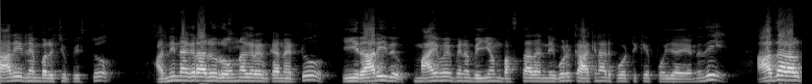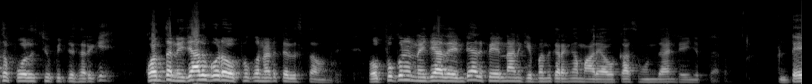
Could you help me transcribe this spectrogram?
రారీ నెంబర్లు చూపిస్తూ అన్ని నగరాలు రోమ్ నగరానికి అన్నట్టు ఈ రారీలు మాయమైపోయిన బియ్యం బస్తాలన్నీ కూడా కాకినాడ పోటీకే పోయాయి అన్నది ఆధారాలతో పోలీసు చూపించేసరికి కొంత నిజాలు కూడా ఒప్పుకున్నట్టు తెలుస్తూ ఉంది. ఒప్పుకున్న నిజాలు ఏంటి? అది పేరునానికి ఇబ్బందికరంగా మారే అవకాశం ఉందా అంటే ఏం చెప్తారు? అంటే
